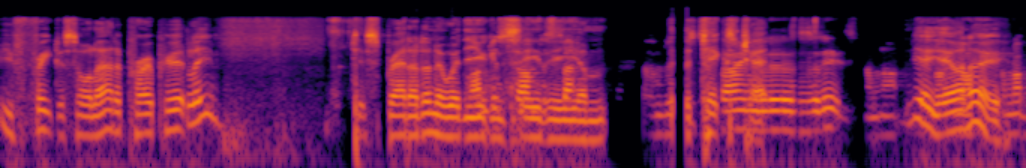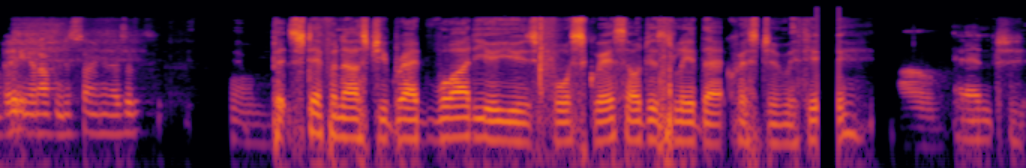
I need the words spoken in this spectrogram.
you've freaked us all out appropriately. Just Brad, I don't know whether I'm you can just- see I'm the saying- um I'm The text saying chat. it as it is. I'm not, Yeah, I'm yeah, I not- know. I'm not beating it up. I'm just saying it as it is. Um, but Stefan asked you, Brad, why do you use Foursquare? So I'll just leave that question with you. And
